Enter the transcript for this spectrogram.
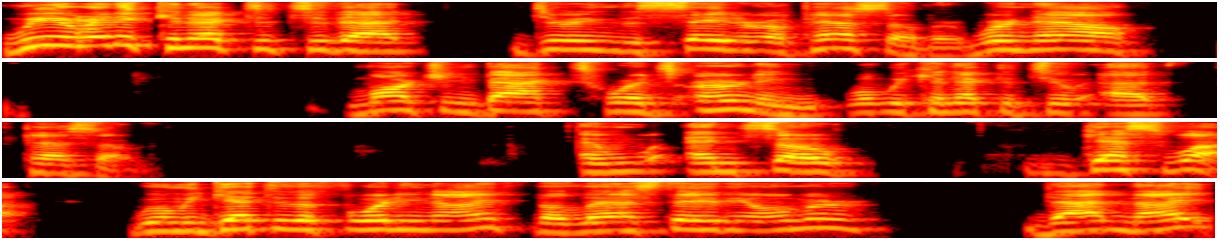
We already connected to that during the Seder of Passover. We're now marching back towards earning what we connected to at Passover. And, and so guess what? When we get to the 49th, the last day of the Omer, that night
